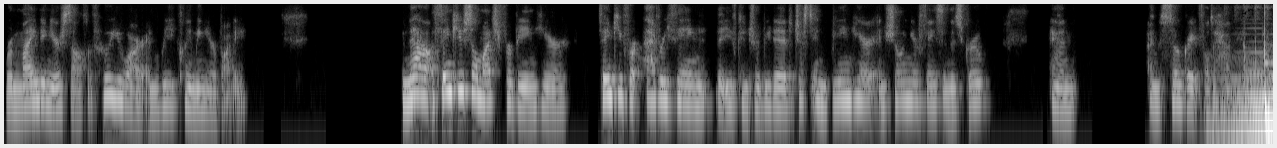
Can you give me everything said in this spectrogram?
reminding yourself of who you are and reclaiming your body. Now, thank you so much for being here. Thank you for everything that you've contributed just in being here and showing your face in this group. And I'm so grateful to have you.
